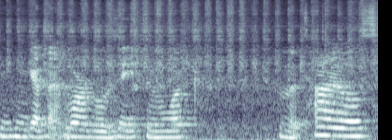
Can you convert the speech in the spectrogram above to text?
You can get that marbleization look on the tiles.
